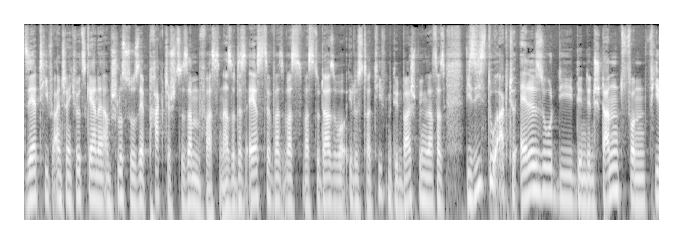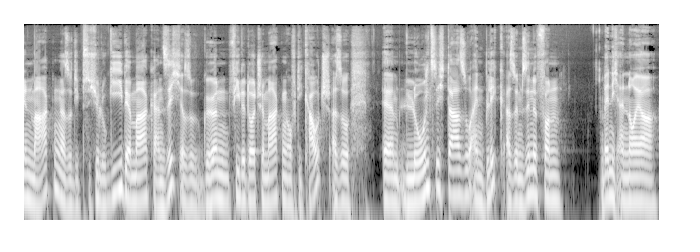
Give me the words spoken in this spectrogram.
sehr tief einsteigen. Ich würde es gerne am Schluss so sehr praktisch zusammenfassen. Also das Erste, was, was, was du da so illustrativ mit den Beispielen gesagt hast, wie siehst du aktuell so die, den, den Stand von vielen Marken, also die Psychologie der Marke an sich? Also gehören viele deutsche Marken auf die Couch? Also ähm, lohnt sich da so ein Blick? Also im Sinne von, wenn ich ein neuer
